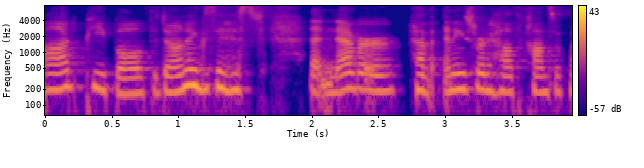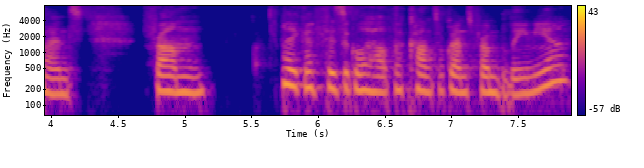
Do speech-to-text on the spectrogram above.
odd people that don't exist that never have any sort of health consequence from like a physical health consequence from bulimia,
